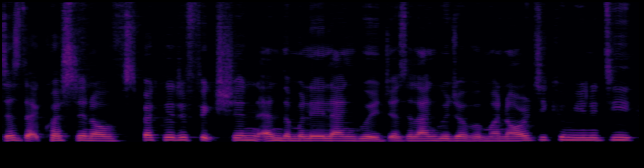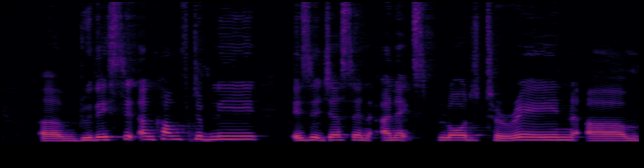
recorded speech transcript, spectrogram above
just that question of speculative fiction and the Malay language as a language of a minority community. Um, do they sit uncomfortably? Is it just an unexplored terrain? Um,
